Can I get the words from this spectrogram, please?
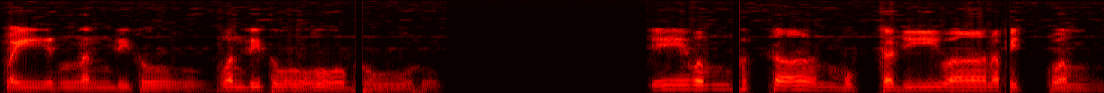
गोपैर्नन्दितो वन्दितो भूः। एवम् भक्तान् मुक्तजीवानपि त्वम्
